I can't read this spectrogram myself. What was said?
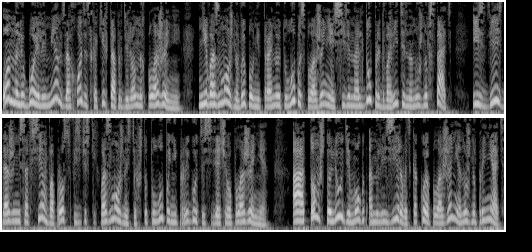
он на любой элемент заходит с каких-то определенных положений. Невозможно выполнить тройной тулуп из положения сидя на льду, предварительно нужно встать. И здесь даже не совсем вопрос в физических возможностях, что тулупы не прыгают из сидячего положения, а о том, что люди могут анализировать, какое положение нужно принять,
